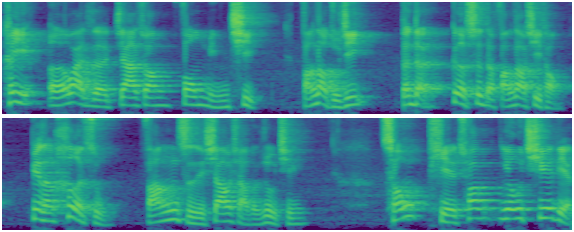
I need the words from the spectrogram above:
可以额外的加装蜂鸣器、防盗主机等等各式的防盗系统，便能吓阻防止宵小的入侵。从铁窗优缺点，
